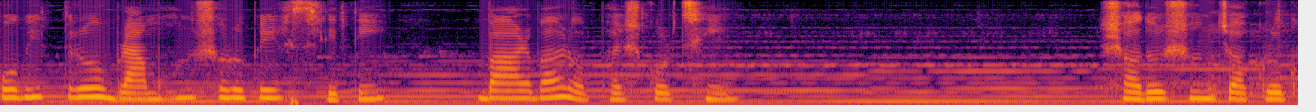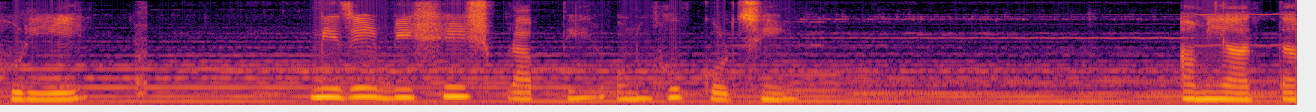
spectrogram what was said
পবিত্র ব্রাহ্মণ স্বরূপের স্মৃতি বারবার অভ্যাস করছি। সদর্শন চক্র ঘুরিয়ে নিজের বিশেষ প্রাপ্তির অনুভব করছি। আমি আত্মা।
